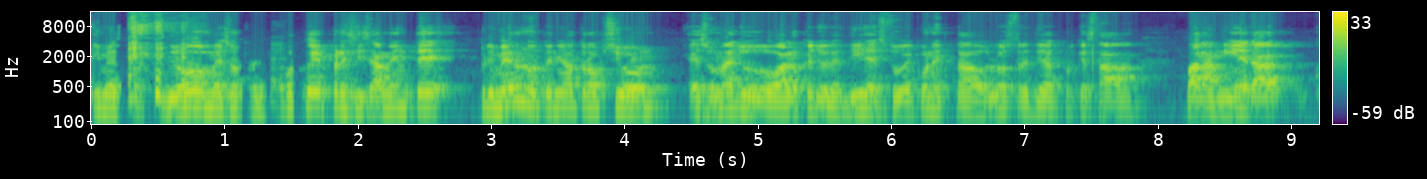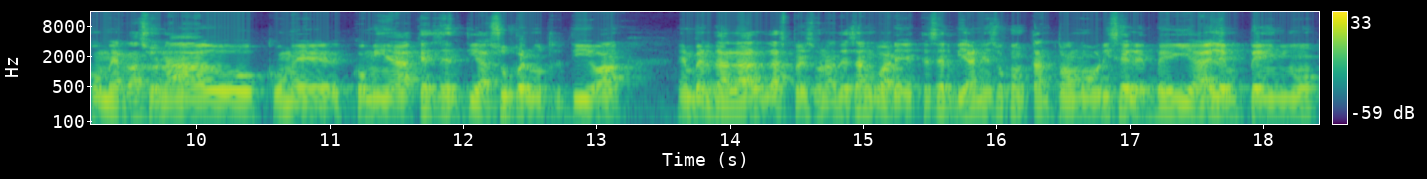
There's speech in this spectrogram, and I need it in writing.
Y me sorprendió, me sorprendió porque precisamente, primero no tenía otra opción, eso me ayudó a lo que yo les dije, estuve conectado los tres días porque estaba, para mí era comer racionado, comer comida que se sentía súper nutritiva. En verdad las personas de Sanguaré te servían eso con tanto amor y se les veía el empeño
